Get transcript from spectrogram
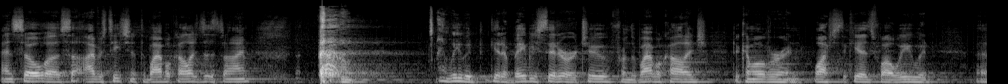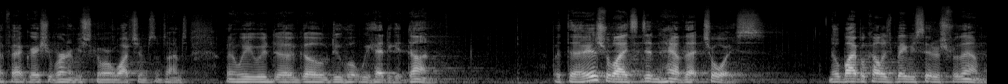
And so, uh, so I was teaching at the Bible college at the time. and we would get a babysitter or two from the Bible college to come over and watch the kids while we would, in fact, Gracia Burnham used to come over and watch them sometimes, when we would uh, go do what we had to get done. But the Israelites didn't have that choice. No Bible college babysitters for them.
